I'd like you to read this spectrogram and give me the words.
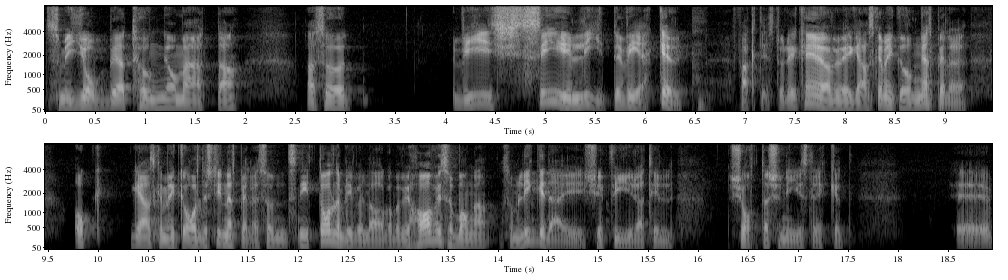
som är jobbiga, tunga att möta. Alltså, vi ser ju lite veka ut faktiskt. Och det kan jag göra med ganska mycket unga spelare. Och ganska mycket ålderstigna spelare. Så snittåldern blir väl lagom. Men vi har vi så många som ligger där i 24 till 28-29 strecket. Eh,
